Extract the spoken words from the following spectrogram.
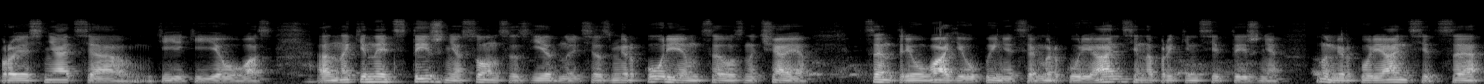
проясняться ті, які є у вас. Е, на кінець тижня Сонце з'єднується з Меркурієм. Це означає, в центрі уваги опиняться меркуріанці наприкінці тижня. Ну, Меркуріанці це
